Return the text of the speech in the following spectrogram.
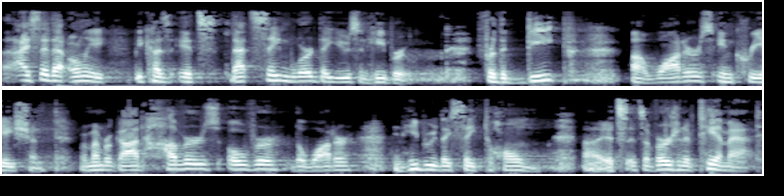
I say that only because it's that same word they use in Hebrew for the deep uh, waters in creation. Remember, God hovers over the water. In Hebrew, they say "tehom." Uh, it's it's a version of Tiamat,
